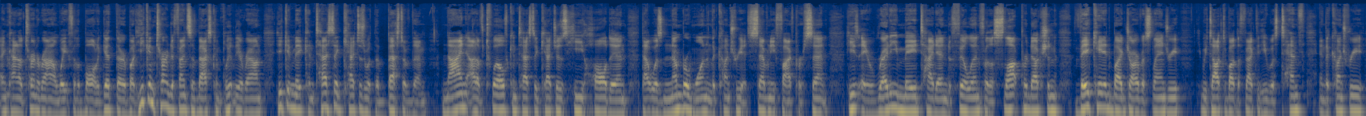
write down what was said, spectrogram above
and kind of turn around and wait for the ball to get there. But he can turn defensive backs completely around. He can make contested catches with the best of them. Nine out of 12 contested catches he hauled in. That was number one in the country at 75%. He's a ready made tight end to fill in for the slot production, vacated by Jarvis Landry. We talked about the fact that he was 10th in the country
